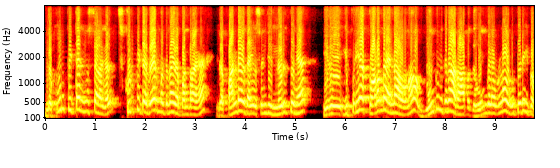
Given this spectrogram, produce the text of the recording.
இந்த குறிப்பிட்ட நியூஸ் சேனல்கள் குறிப்பிட்ட பேர் மட்டும்தான் இதை பண்றாங்க. இதை பண்றதை தயவு செஞ்சு நிறுத்துங்க. இது இப்படியே தொடர்ந்தா என்ன ஆகும்னா உங்களுக்கு தான் அது ஆபத்து. உங்களை உள்ள விட்டுட்டு இப்ப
